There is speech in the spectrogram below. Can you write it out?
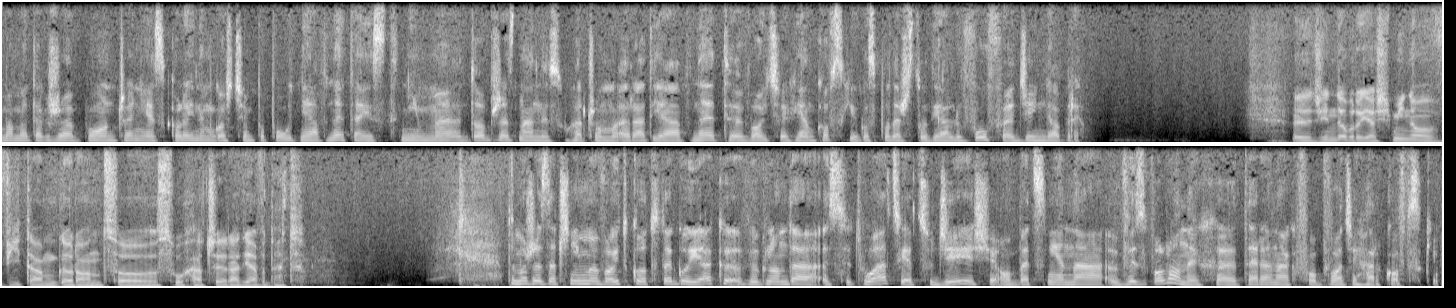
Mamy także połączenie z kolejnym gościem popołudnia Wneta. Jest nim dobrze znany słuchaczom Radia Wnet Wojciech Jankowski, gospodarz studia Lwów. Dzień dobry. Dzień dobry Jaśmino, witam gorąco słuchaczy Radia Wnet. To może zacznijmy Wojtku od tego, jak wygląda sytuacja, co dzieje się obecnie na wyzwolonych terenach w obwodzie charkowskim.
